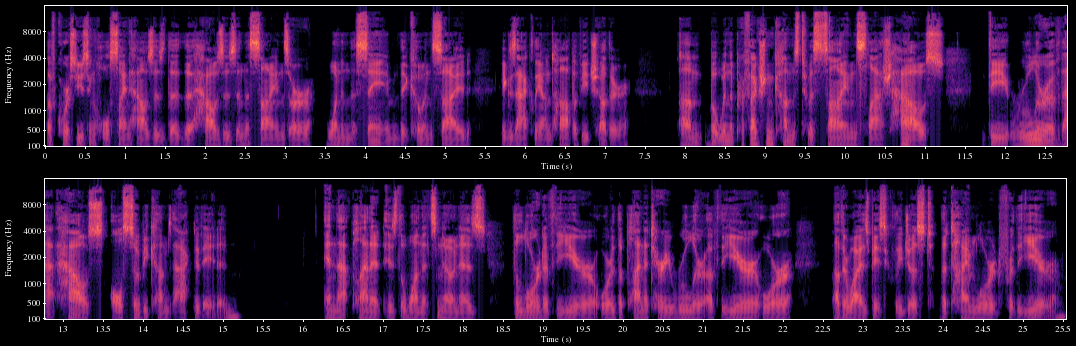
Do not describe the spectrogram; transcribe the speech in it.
of course, using whole sign houses, the, the houses and the signs are one and the same. They coincide exactly on top of each other. Um, but when the profection comes to a sign slash house, the ruler of that house also becomes activated. And that planet is the one that's known as the Lord of the Year or the planetary ruler of the year or otherwise basically just the Time Lord for the year.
